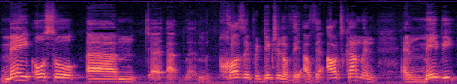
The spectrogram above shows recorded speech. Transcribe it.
may also um, uh, uh, cause a prediction of the of the outcome, and and maybe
